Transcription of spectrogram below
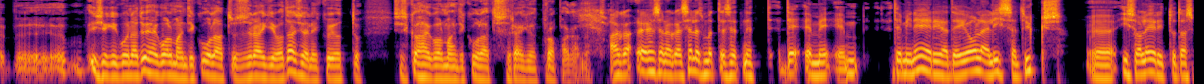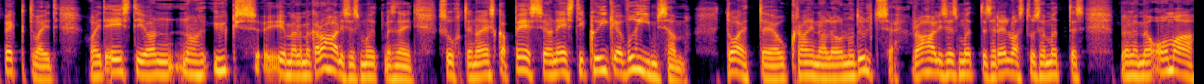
äh, isegi kui nad ühe kolmandiku ulatuses räägivad asjalikku juttu, siis kahe kolmandiku ulatuses räägivad propagandat. aga ühesõnaga selles mõttes, et need de demineerijad ei ole lihtsalt üks isoleeritud aspekt, vaid, vaid Eesti on noh, üks ja me oleme ka rahalises mõõtmes näinud, suhtena SKP-sse on Eesti kõige võimsam toetaja Ukrainale olnud üldse. rahalises mõttes, relvastuse mõttes. Me oleme oma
